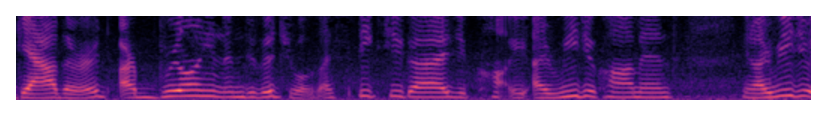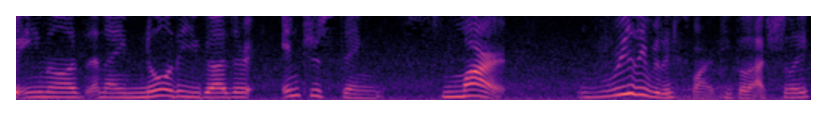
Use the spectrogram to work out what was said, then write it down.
gathered, are brilliant individuals. I speak to you guys, you I read your comments, you know, I read your emails, and I know that you guys are interesting, smart, really, really smart people, actually,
